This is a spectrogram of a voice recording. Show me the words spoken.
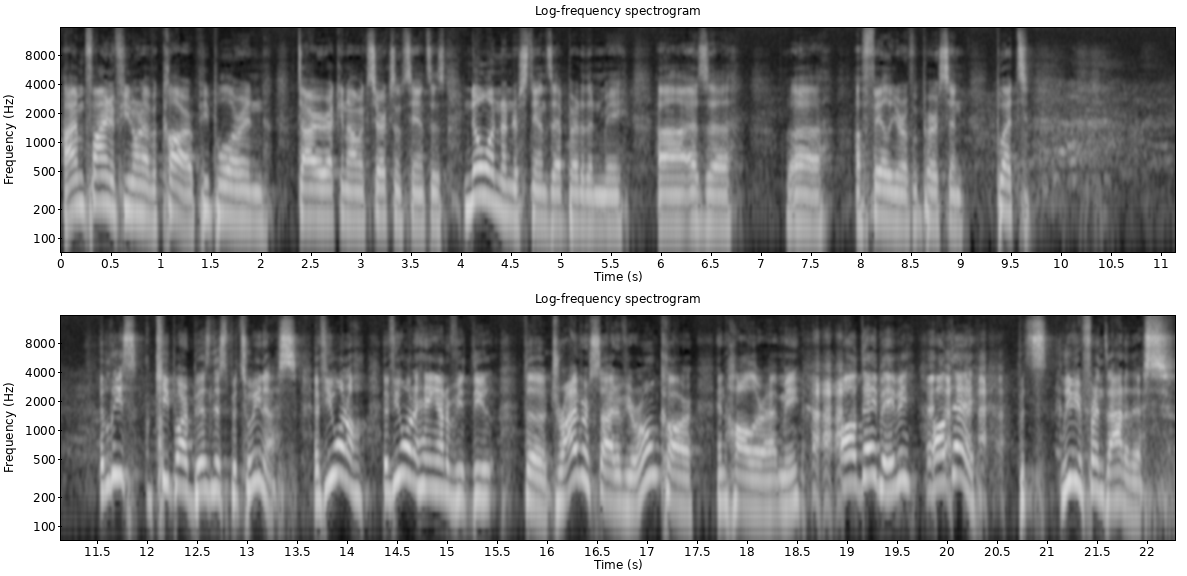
I'm fine if you don't have a car. People are in dire economic circumstances. No one understands that better than me uh, as a uh, a failure of a person. But at least keep our business between us. If you want to, if you want to hang out of the the driver's side of your own car and holler at me all day, baby, all day. But leave your friends out of this.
